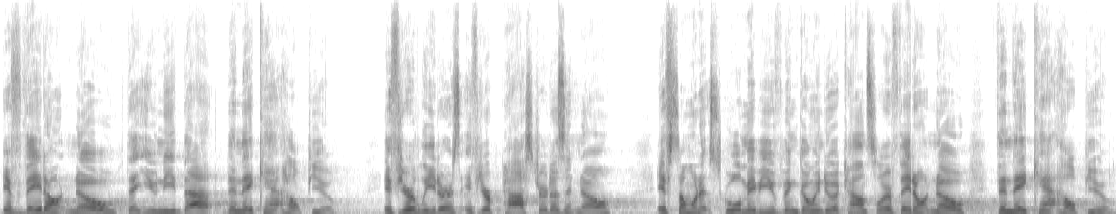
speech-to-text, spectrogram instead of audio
if they don't know that you need that, then they can't help you. If your leaders, if your pastor doesn't know, if someone at school, maybe you've been going to a counselor, if they don't know, then they can't help you.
